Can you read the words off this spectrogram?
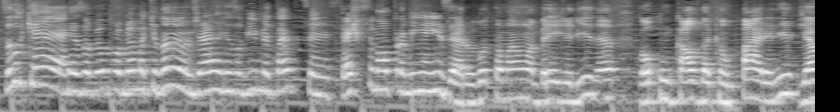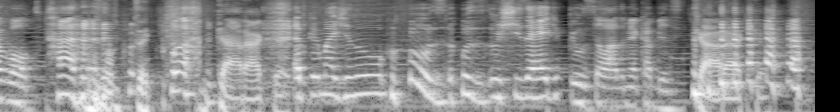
Você não quer resolver o problema aqui, não? Eu já resolvi metade. Você fecha o final pra mim aí, Zero. Eu vou tomar uma breja ali, né? Igual com o caldo da Campari ali, já volto. Caraca. É porque eu imagino o, o X é Red Pill, sei lá, da minha cabeça. Caraca.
